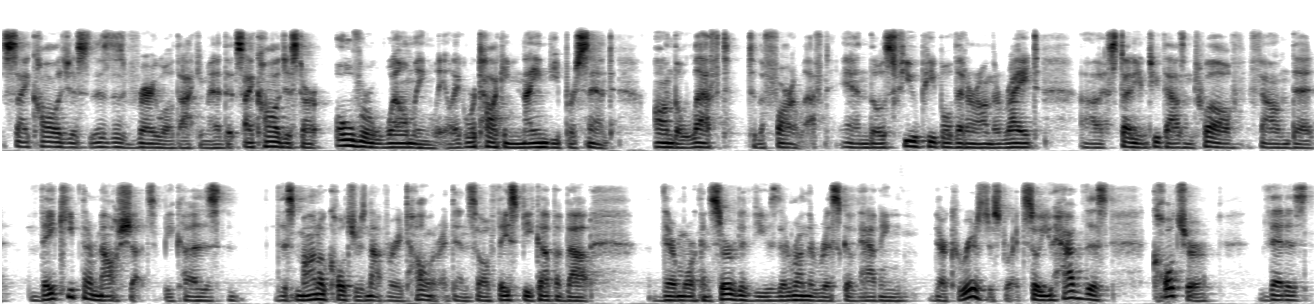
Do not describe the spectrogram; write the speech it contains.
psychologists, this is very well documented, that psychologists are overwhelmingly, like we're talking 90% on the left to the far left. And those few people that are on the right, uh, study in 2012 found that they keep their mouth shut because this monoculture is not very tolerant. And so if they speak up about their more conservative views, they run the risk of having their careers destroyed. So you have this culture that is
